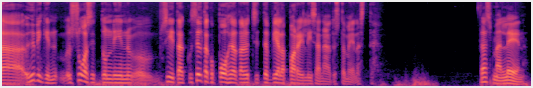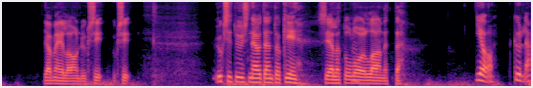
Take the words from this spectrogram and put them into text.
äh, hyvinkin suosittu, niin siitä, siltä kun pohjalta nyt sitten vielä pari lisänäytöstä meinasitte? Täsmälleen. Ja meillä on yksi, yksi yksityisnäytäntökin siellä tuloillaan, että... Joo, kyllä.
